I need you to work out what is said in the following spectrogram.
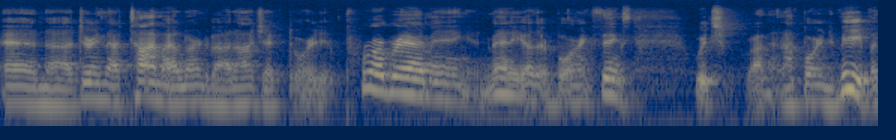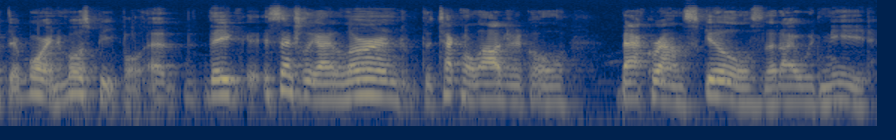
and uh, during that time I learned about object-oriented programming and many other boring things, which well, they're not boring to me, but they're boring to most people. Uh, they essentially I learned the technological background skills that I would need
